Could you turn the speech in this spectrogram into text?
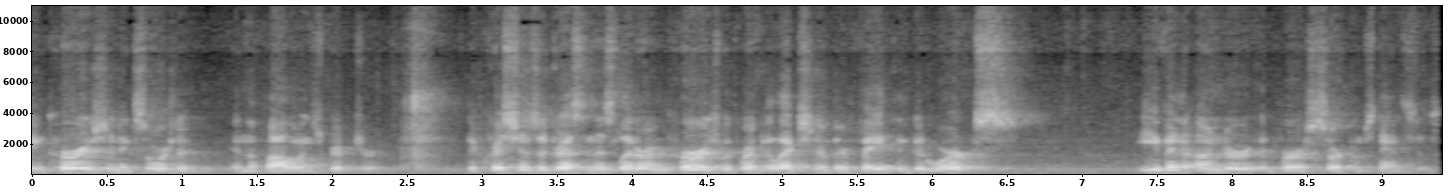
encouraged and exhorted in the following scripture. The Christians addressed in this letter are encouraged with recollection of their faith and good works, even under adverse circumstances.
